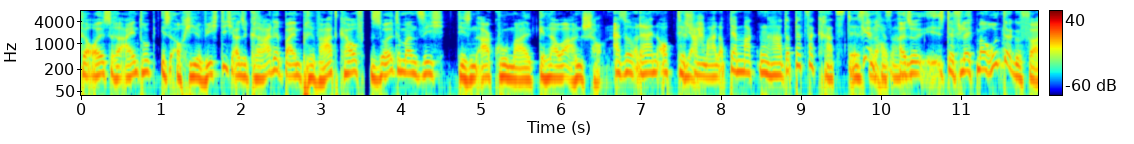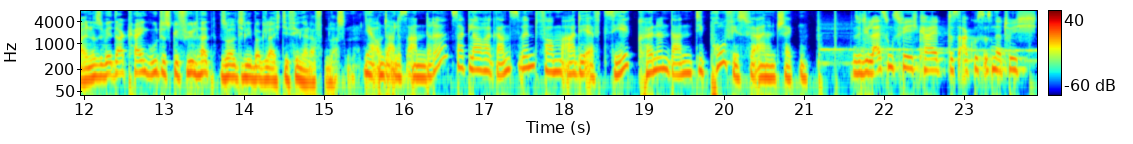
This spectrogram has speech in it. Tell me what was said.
der äußere Eindruck ist auch hier wichtig. Also gerade beim Privatkauf sollte man sich diesen Akku mal genauer anschauen. Also rein optisch ja. mal, ob der Macken hat, ob der zerkratzt ist. Genau. Also ist der vielleicht mal runtergefallen. Also wer da kein gutes Gefühl hat, sollte lieber gleich die Finger davon lassen. Ja, und alles andere, sagt Laura Ganswind vom ADFC, können dann die Profis für einen checken. Also die Leistungsfähigkeit des Akkus ist natürlich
